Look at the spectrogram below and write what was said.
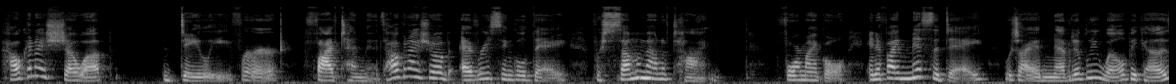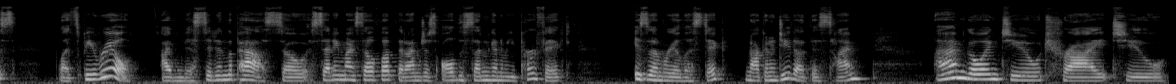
how can I show up daily for five, ten minutes? How can I show up every single day for some amount of time for my goal? And if I miss a day, which I inevitably will because let's be real, I've missed it in the past. So setting myself up that I'm just all of a sudden going to be perfect is unrealistic. Not going to do that this time. I'm going to try to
